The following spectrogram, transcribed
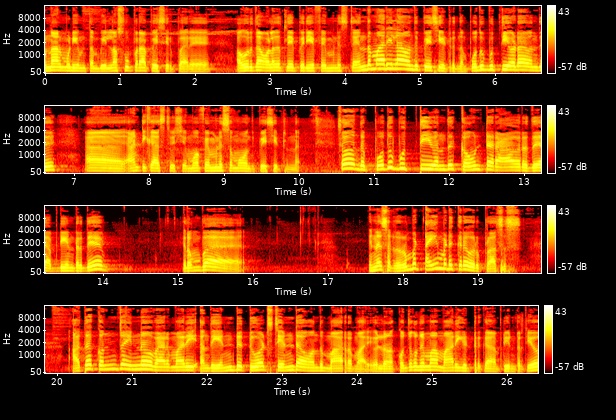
உன்னால் முடியும் தம்பிலாம் சூப்பராக பேசியிருப்பார். அவர் தான் உலகத்திலே பெரிய ஃபெமினிஸ்ட் இந்த மாதிரிலாம் வந்து பேசிகிட்டு இருந்தேன். பொது புத்தியோட வந்து ஆன்டி காஸ்ட் விஷயமோ ஃபெமினிசமோ வந்து பேசிகிட்டு இருந்தேன். ஸோ இந்த பொது புத்தி வந்து கவுண்டர் ஆகிறது அப்படின்றதே ரொம்ப என்ன சொல்கிறது ரொம்ப டைம் எடுக்கிற ஒரு ப்ராசஸ் அதை கொஞ்சம் இன்னும் வேறு மாதிரி அந்த எண்டு டுவர்ட்ஸ் எண்டை வந்து மாறுற மாதிரியோ இல்லை நான் கொஞ்சம் கொஞ்சமாக மாறிக்கிட்டு இருக்கேன் அப்படின்றதையோ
